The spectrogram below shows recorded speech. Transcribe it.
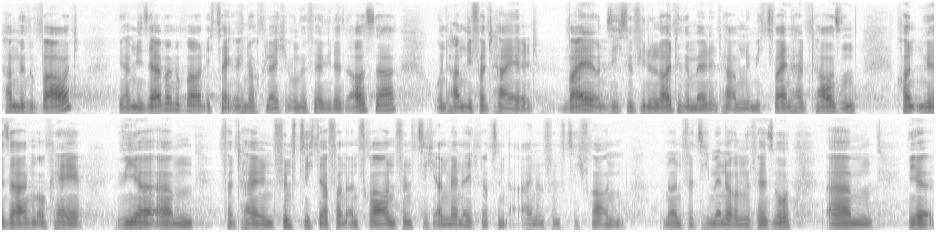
haben wir gebaut. Wir haben die selber gebaut, ich zeige euch noch gleich ungefähr, wie das aussah, und haben die verteilt. Weil sich so viele Leute gemeldet haben, nämlich zweieinhalbtausend, konnten wir sagen, okay, wir ähm, verteilen 50 davon an Frauen, 50 an Männer, ich glaube es sind 51 Frauen, 49 Männer ungefähr so. Ähm, wir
